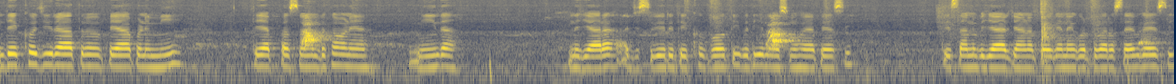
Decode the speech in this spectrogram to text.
ਦੇਖੋ ਜੀ, ਰਾਤ ਨੂੰ ਪਿਆ ਆਪਣੇ ਮੀਂਹ ਤੇ ਆਪਾਂ ਤੁਹਾਨੂੰ ਦਿਖਾਉਣੇ ਆ ਮੀਂਹ ਦਾ ਨਜ਼ਾਰਾ। ਅੱਜ ਸਵੇਰੇ ਦੇਖੋ, ਬਹੁਤ ਹੀ ਵਧੀਆ ਮੌਸਮ ਹੋਇਆ ਪਿਆ ਸੀ ਤੇ ਸਾਨੂੰ ਬਾਜ਼ਾਰ ਜਾਣਾ ਪੈ ਗਿਆ ਨੇ ਗੁਰਦੁਆਰਾ ਸਾਹਿਬ ਗਏ ਸੀ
